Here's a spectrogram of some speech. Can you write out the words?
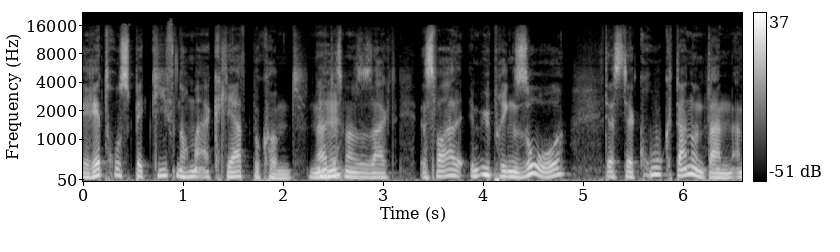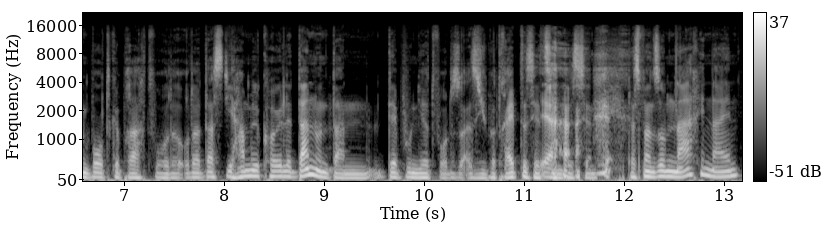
retrospektiv nochmal erklärt bekommt. Ne? Mhm. Dass man so sagt, es war im Übrigen so, dass der Krug dann und dann an Bord gebracht wurde oder dass die Hammelkeule dann und dann deponiert wurde. So, Also ich übertreibe das jetzt Ja. ein bisschen. Dass man so im Nachhinein,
